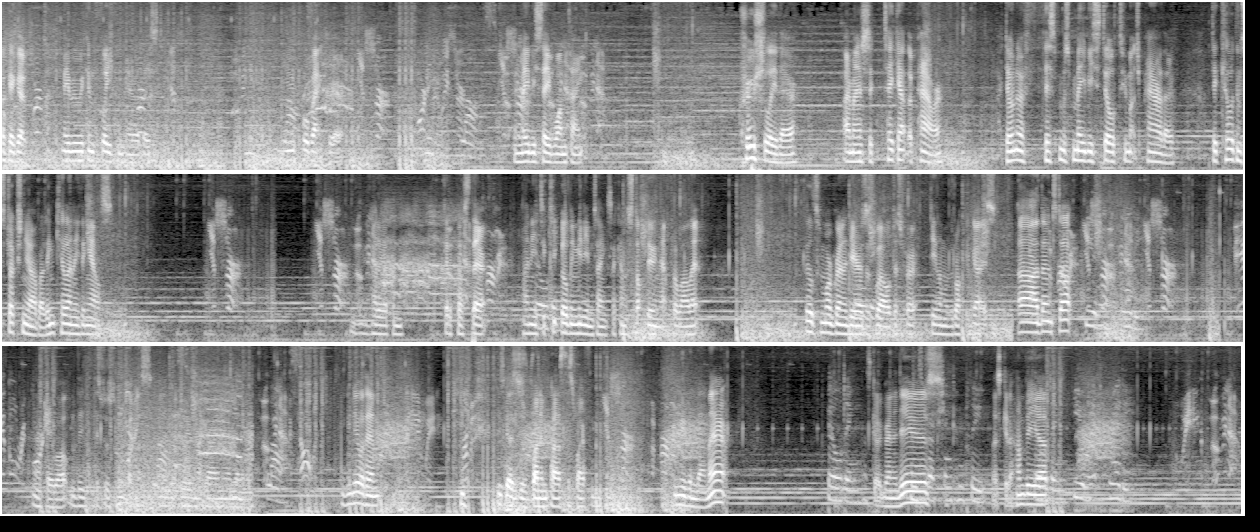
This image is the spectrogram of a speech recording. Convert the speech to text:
Okay, go. Affirmative. Maybe we can flee from here at least. Yes, sir. Moving out. You pull back here Yes, sir. Reporting my way, sir. Lost. Yes, and maybe save one tank. Crucially there, I managed to take out the power. I don't know if this was maybe still too much power though. I did kill a construction yard, but I didn't kill anything else. Yes, sir. Yes, sir. Moving Hurry out. up and get across there. Affirmative. I need to keep Building. building medium tanks. I kind of stopped doing that for a while there. Build some more grenadiers as well, just for dealing with rocket guys. Ah, don't stop. Yes, sir. Yes, sir. Vehicle reporting. Okay, well, the, this was pointless. I'm not doing that guy in the end anyway. Moving out. Lost. Acknowledged. You can deal with him. Ready and waiting. Affirmative. These guys are just running past this far from Yes, moving down there. Building. Let's go grenadiers. Construction complete. Let's get a Humvee up. Building. Unit ready. Waiting. Moving out.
